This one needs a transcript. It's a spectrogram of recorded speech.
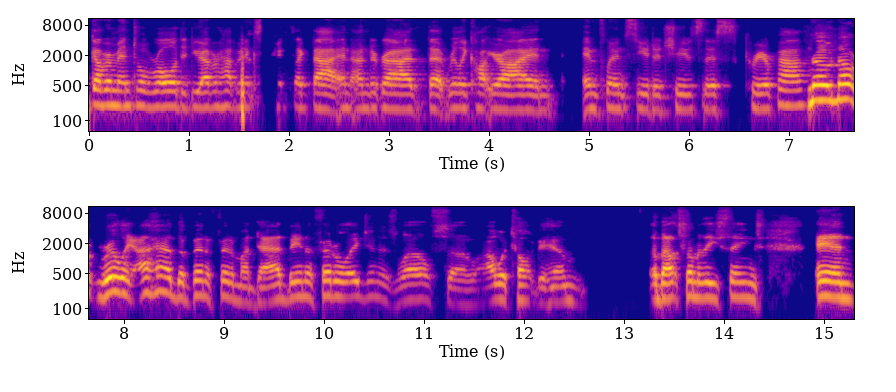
governmental role. Did you ever have an experience like that in undergrad that really caught your eye and influenced you to choose this career path? No, not really. I had the benefit of my dad being a federal agent as well. So I would talk to him about some of these things. And,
